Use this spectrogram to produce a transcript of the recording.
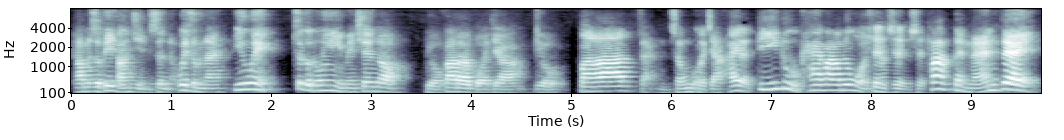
他们是非常谨慎的。为什么呢？因为这个东西里面牵到有发达国家、有发展中国家，还有低度开发中国家是，是是，它很难在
